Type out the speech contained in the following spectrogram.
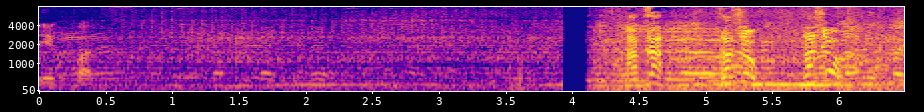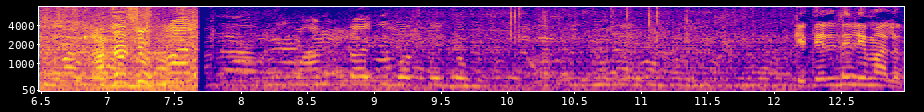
एक पाच. कितीला दिली मालक?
